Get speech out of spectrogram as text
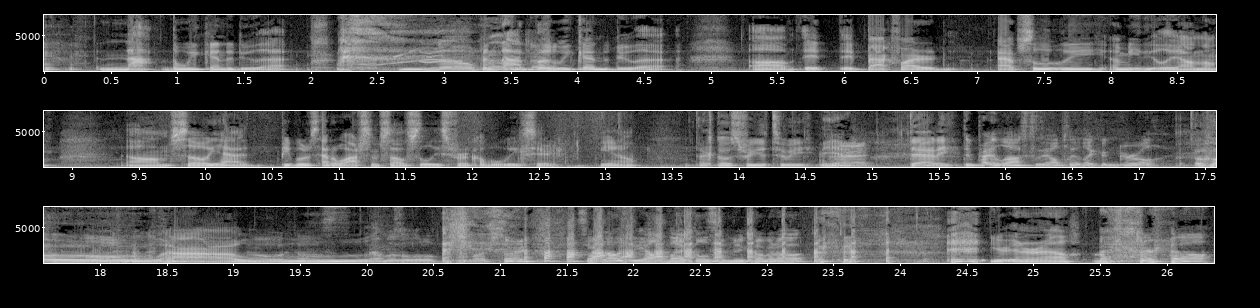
not the weekend to do that. No, not, not. the weekend to do that. Um, it it backfired absolutely immediately on them. Um, so yeah, people just had to watch themselves at least for a couple weeks here. You know, That goes for you too, E. All right. Daddy. They probably lost because they all played like a girl. Oh, wow. Oh, that was, that was a little too much. Sorry. Sorry, that was the Al Michaels in me coming out. your inner Al. My inner Al.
